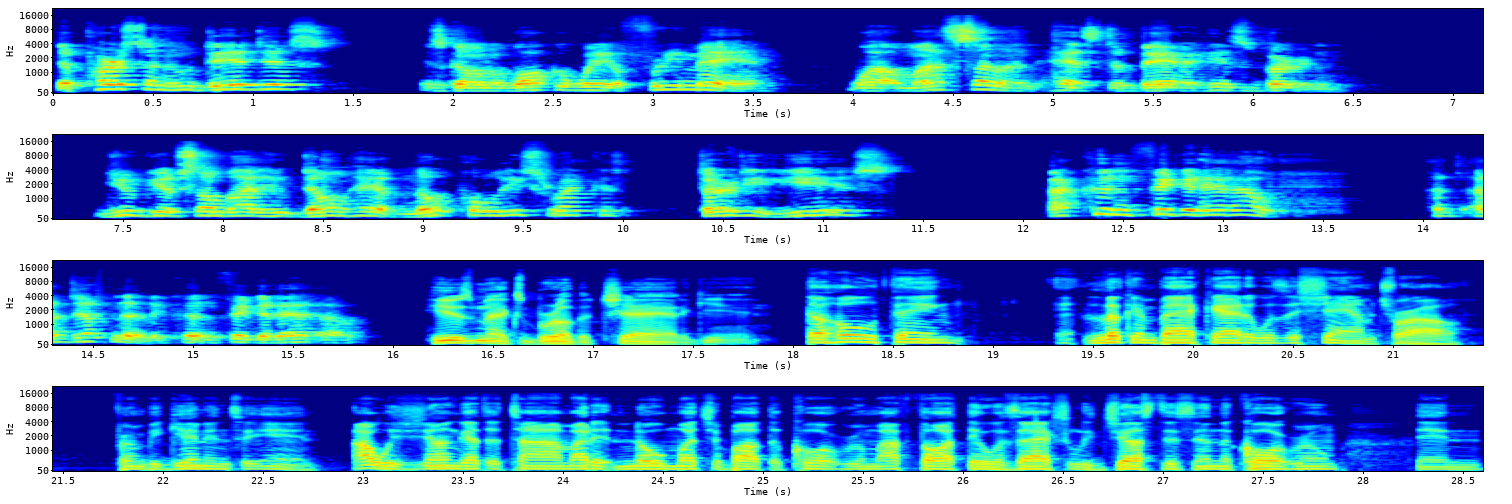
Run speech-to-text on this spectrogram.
The person who did this is going to walk away a free man while my son has to bear his burden. You give somebody who don't have no police record 30 years? I couldn't figure that out. I, I definitely couldn't figure that out. Here's Mac's brother, Chad, again. The whole thing, looking back at it, was a sham trial from beginning to end. I was young at the time. I didn't know much about the courtroom. I thought there was actually justice in the courtroom. And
